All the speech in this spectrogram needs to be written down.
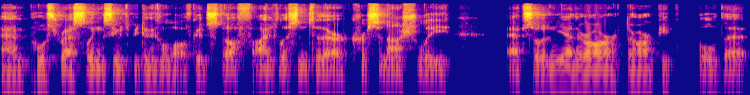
um, post wrestling seem to be doing a lot of good stuff. I'd listened to their Chris and Ashley episode, and yeah, there are there are people that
